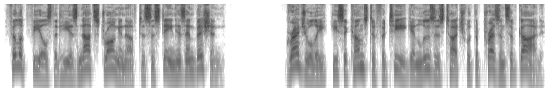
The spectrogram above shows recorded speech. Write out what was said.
Philip feels that he is not strong enough to sustain his ambition. Gradually, he succumbs to fatigue and loses touch with the presence of God.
